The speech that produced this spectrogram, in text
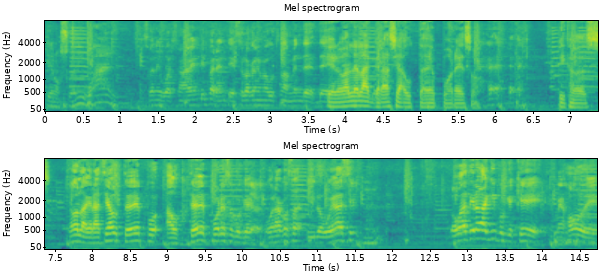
que no suena igual. Suena igual, suena bien diferente. Y eso es lo que a mí me gusta también de. de- Quiero darle las gracias a ustedes por eso. Because No, la gracias a ustedes por, a ustedes por eso, porque una cosa, y lo voy a decir, lo voy a tirar aquí porque es que me jode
